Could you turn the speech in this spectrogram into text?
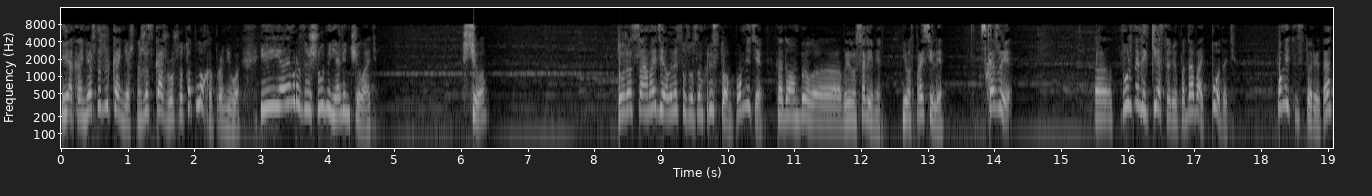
я, конечно же, конечно же, скажу что-то плохо про него, и я им разрешу меня линчевать. Все. То же самое делали с Иисусом Христом. Помните, когда он был э, в Иерусалиме? Его спросили, скажи, э, нужно ли кесарю подавать, подать? Помните историю, да?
